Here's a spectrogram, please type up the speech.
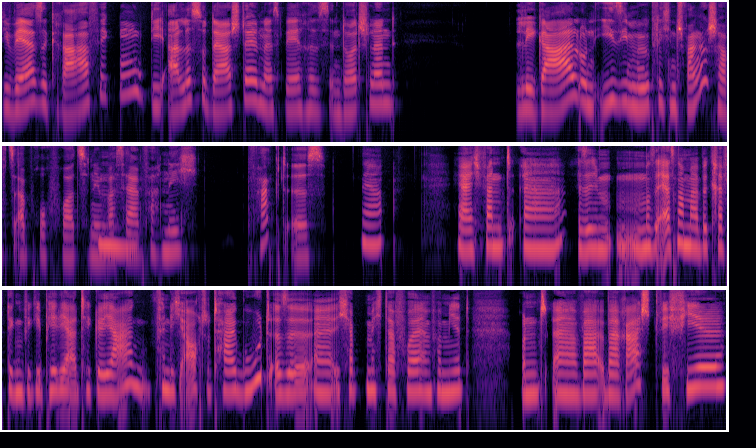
diverse Grafiken, die alles so darstellen, als wäre es in Deutschland legal und easy möglich, einen Schwangerschaftsabbruch vorzunehmen, mhm. was ja einfach nicht Fakt ist. Ja. Ja, ich fand, äh, also ich muss erst nochmal bekräftigen, Wikipedia-Artikel, ja, finde ich auch total gut. Also äh, ich habe mich da vorher informiert und äh, war überrascht, wie viel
